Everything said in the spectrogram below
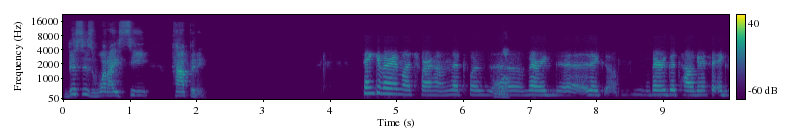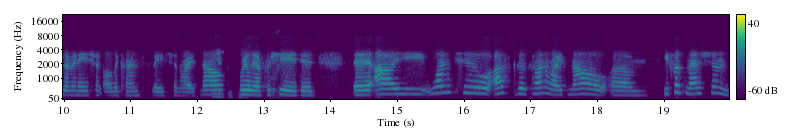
this is what I see happening. Thank you very much, Farhan. That was a very good, like, very good talk and examination of the current situation right now. Really appreciate it. Uh, I want to ask Gökhan right now. Um, it was mentioned,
